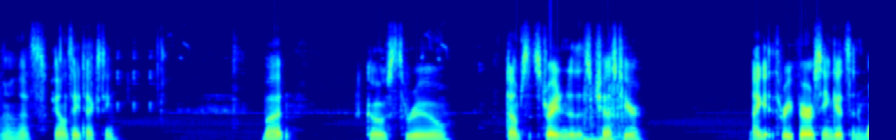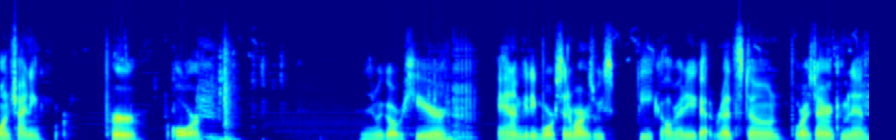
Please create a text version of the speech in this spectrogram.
Well, that's fiance texting. But goes through, dumps it straight into this chest here. I get three ferrous ingots and one shining per ore. And then we go over here, and I'm getting more cinnabar as we speak already. I got redstone, pulverized iron coming in.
